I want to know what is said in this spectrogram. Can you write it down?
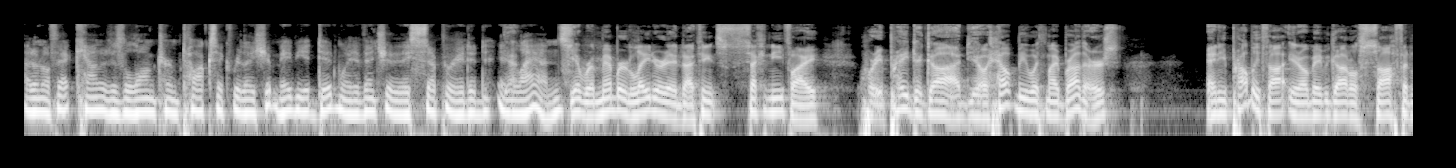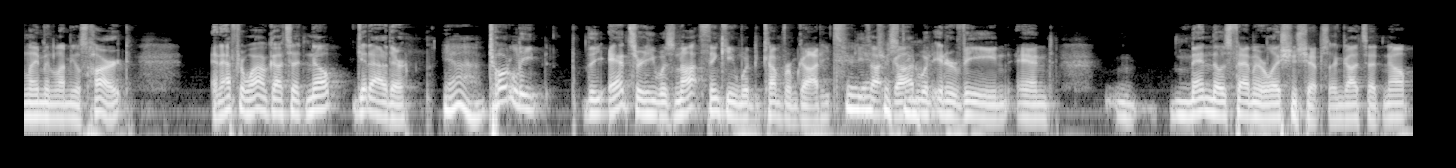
I don't know if that counted as a long term toxic relationship. Maybe it did when eventually they separated in yeah. lands. Yeah, remember later in, I think, Second Nephi, where he prayed to God, you know, help me with my brothers. And he probably thought, you know, maybe God will soften Laman Lemuel's heart And after a while, God said, Nope, get out of there. Yeah. Totally the answer he was not thinking would come from God. He, really he thought. God would intervene and mend those family relationships. And God said, No,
